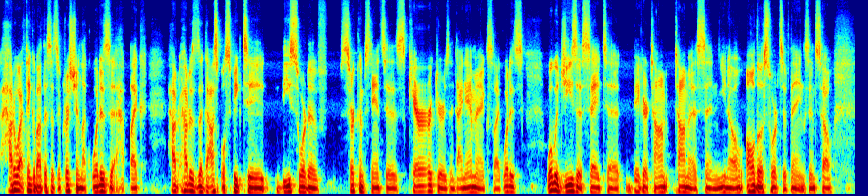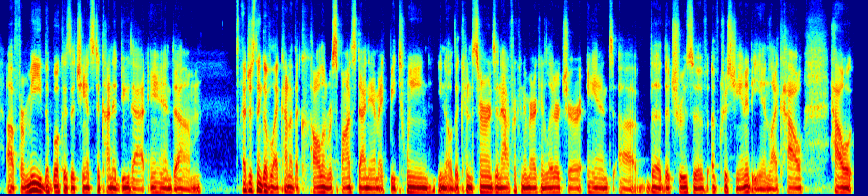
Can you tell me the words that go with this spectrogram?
how do I think about this as a Christian? Like, what is it like? How how does the gospel speak to these sort of circumstances, characters, and dynamics? Like, what is what would Jesus say to bigger Tom Thomas, and you know all those sorts of things? And so, uh, for me, the book is a chance to kind of do that. And um, I just think of like kind of the call and response dynamic between you know the concerns in African American literature and uh, the the truths of, of Christianity and like how how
